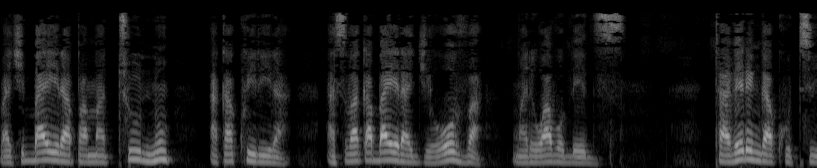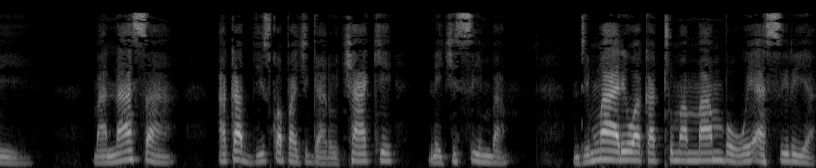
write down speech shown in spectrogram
vachibayira pamatunhu akakwirira asi vakabayira jehovha mwari wavo bedzi. Taverenga kuti manasa akabviswa pachigaro chake nechisimba. Ndimwari wakatuma mambo weasiriya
